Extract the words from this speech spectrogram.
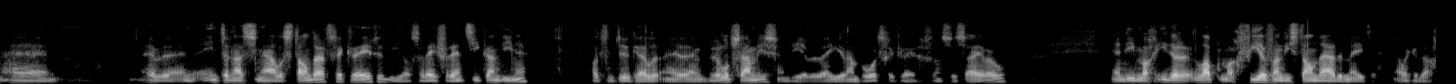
uh, hebben een internationale standaard gekregen die als referentie kan dienen. Wat natuurlijk heel behulpzaam is. En die hebben wij hier aan boord gekregen van Cesairo. En die mag, ieder lab mag vier van die standaarden meten, elke dag.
